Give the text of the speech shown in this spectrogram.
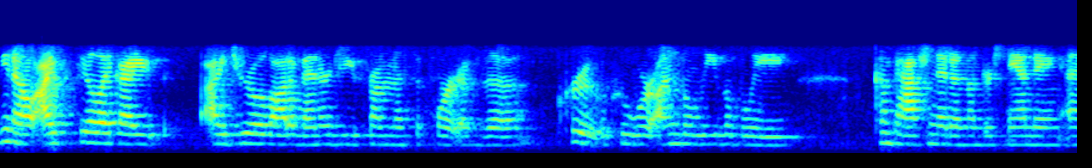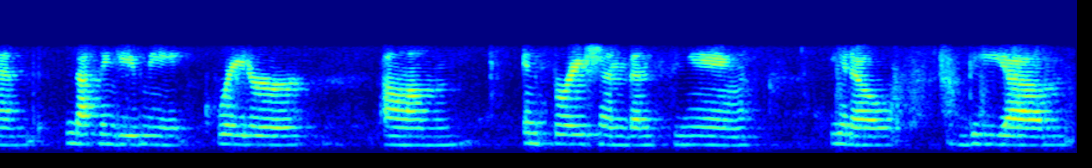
you know, I feel like I, I drew a lot of energy from the support of the crew, who were unbelievably compassionate and understanding, and nothing gave me greater um, inspiration than seeing, you know, the um,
